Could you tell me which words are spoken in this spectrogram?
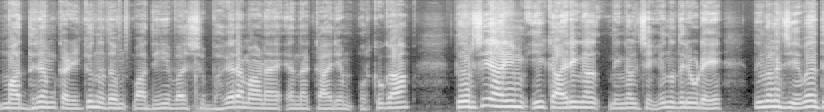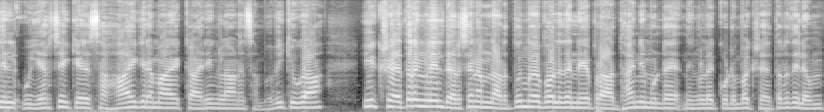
മധുരം കഴിക്കുന്നതും അതീവ ശുഭകരമാണ് എന്ന കാര്യം ഓർക്കുക. തീർച്ചയായും ഈ കാര്യങ്ങൾ നിങ്ങൾ ചെയ്യുന്നതിലൂടെ നിങ്ങളുടെ ജീവിതത്തിൽ ഉയർച്ചയ്ക്ക് സഹായകരമായ കാര്യങ്ങളാണ് സംഭവിക്കുക. ഈ ക്ഷേത്രങ്ങളിൽ ദർശനം നടത്തുന്നത് പോലെ തന്നെ പ്രാധാന്യമുണ്ട് നിങ്ങളുടെ കുടുംബക്ഷേത്രത്തിലും.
